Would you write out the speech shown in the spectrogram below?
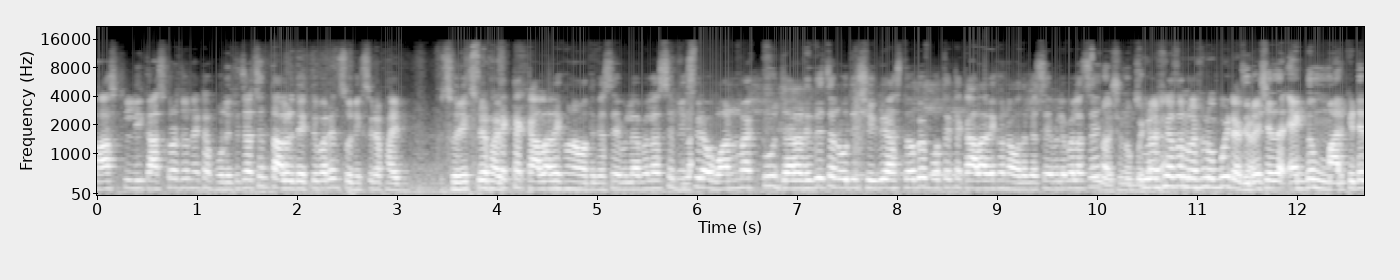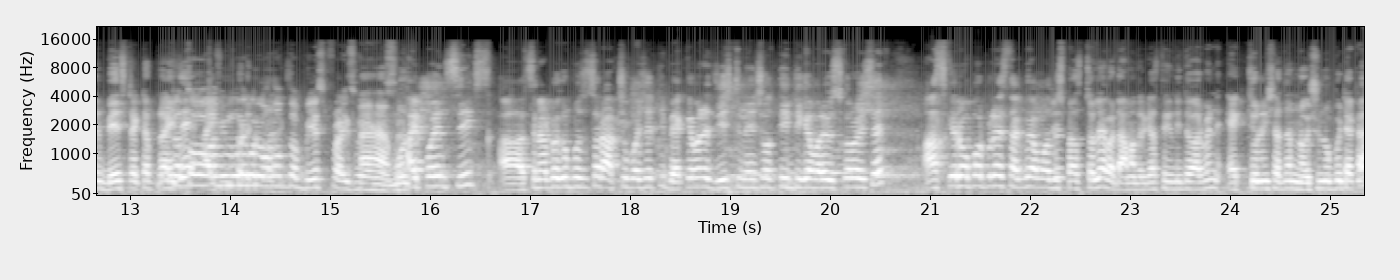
ফাস্টলি কাজ করার জন্য একটা ফোন নিতে চাচ্ছেন তাহলে দেখতে পারেন সোনিক স্পিরা ফাইভ ফাইভ একটা কালার এখন আমাদের কাছে অ্যাভেলেবেল আছে। ওয়ান মার্ক টু যারা নিতে চান অতি শীঘ্রই আসতে হবে। প্রত্যেকটা কালার এখন আমাদের কাছে অ্যাভেলেবেল আছে। নয়শো নব্বই চুরাশি হাজার নয়শো নব্বই টাকা। চুরাশি হাজার একদম মার্কেটের বেস্ট একটা প্রাইস তো আমি মনে করি one of the best price হয়ে হ্যাঁ, গেছে। মনে- five point six Snapdragon processor আটশো পঁয়ষট্টি ব্যাক ক্যামেরা জিএসটি লেন্স সহ তিনটি ক্যামেরা ইউজ করা হয়েছে। আজকের অফার প্রাইস থাকবে আমাদের পাঁচ চলে বাট আমাদের কাছ থেকে নিতে পারবেন একচল্লিশ হাজার নয়শো নব্বই টাকা।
